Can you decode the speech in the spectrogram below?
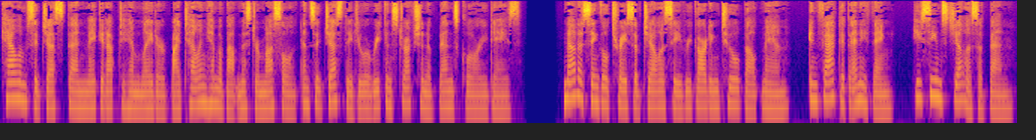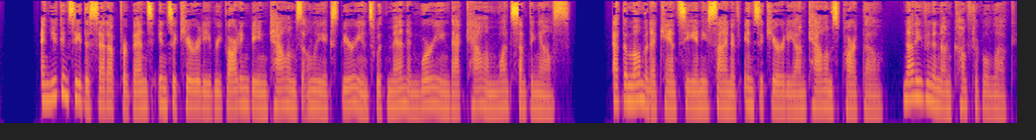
Callum suggests Ben make it up to him later by telling him about Mr. Muscle and suggests they do a reconstruction of Ben's glory days. Not a single trace of jealousy regarding Toolbelt Man, in fact, if anything, he seems jealous of Ben. And you can see the setup for Ben's insecurity regarding being Callum's only experience with men and worrying that Callum wants something else. At the moment, I can't see any sign of insecurity on Callum's part, though, not even an uncomfortable look.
